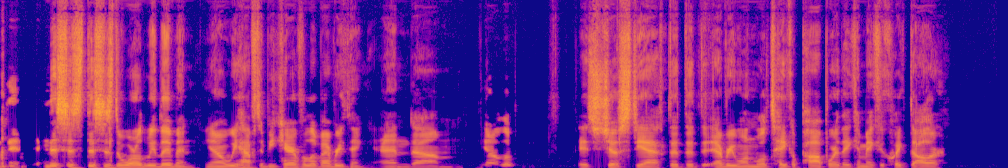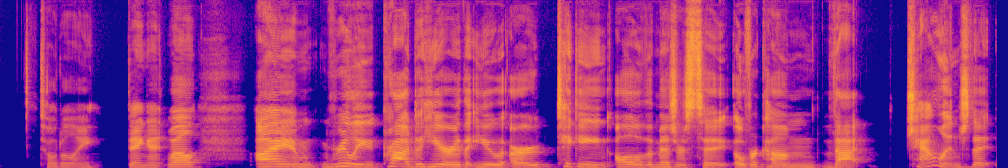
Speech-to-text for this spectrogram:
and this is this is the world we live in you know we have to be careful of everything and um you know look it's just yeah the, everyone will take a pop where they can make a quick dollar totally. Dang it. Well, I am really proud to hear that you are taking all of the measures to overcome that challenge that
